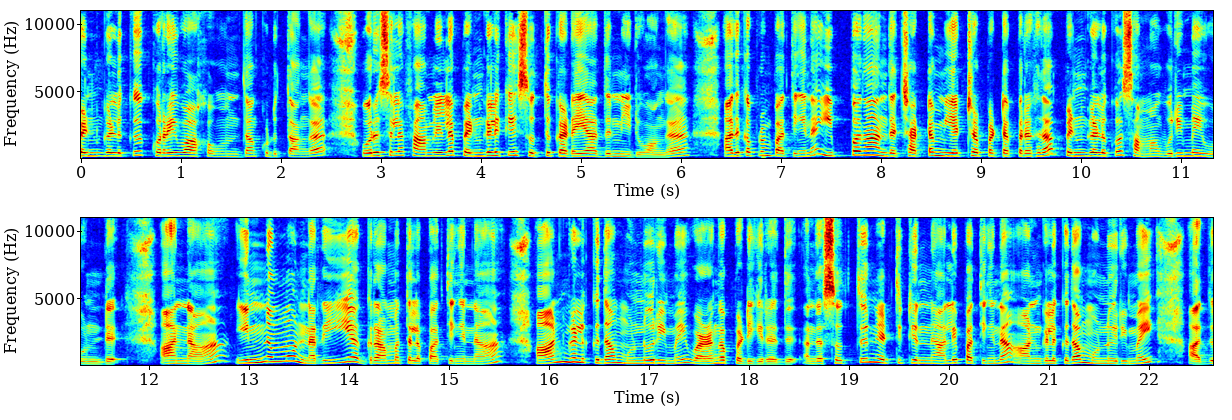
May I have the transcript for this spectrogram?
பெண்களுக்கு குறைவாகவும் தான் கொடுத்தாங்க. ஒரு சில ஃபேமிலியில் பெண்களுக்கே சொத்து கிடையாதுன்னிடுவாங்க அதுக்கப்புறம் பார்த்திங்கன்னா இப்போ தான் அந்த சட்டம் இயற்றப்பட்ட பிறகு தான் பெண்களுக்கும் சம உரிமை உண்டு. ஆனால் இன்னமும் நிறைய கிராமத்தில் பார்த்தீங்கன்னா ஆண்களுக்கு தான் முன்னுரிமை வழங்கப்படுகிறது. அந்த சொத்துன்னு எடுத்துட்டனாலே பார்த்தீங்கன்னா ஆண்களுக்கு தான் முன்னுரிமை. அது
